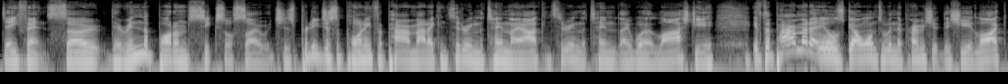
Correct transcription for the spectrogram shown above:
defense. So they're in the bottom six or so, which is pretty disappointing for Parramatta considering the team they are, considering the team that they were last year. If the Parramatta Eels go on to win the Premiership this year, like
